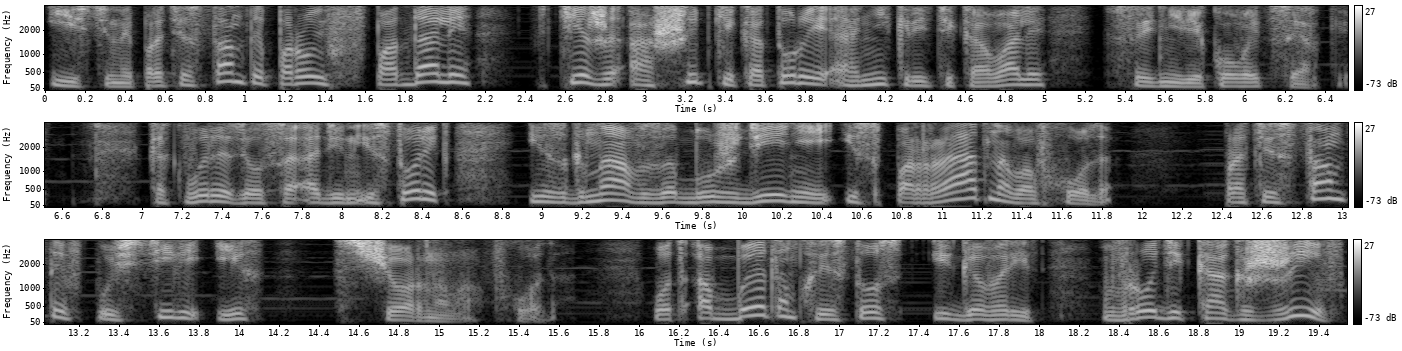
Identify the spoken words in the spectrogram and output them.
истины, протестанты порой впадали в те же ошибки, которые они критиковали в средневековой церкви. Как выразился один историк, изгнав заблуждение из парадного входа, протестанты впустили их с черного входа. Вот об этом Христос и говорит. Вроде как жив,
